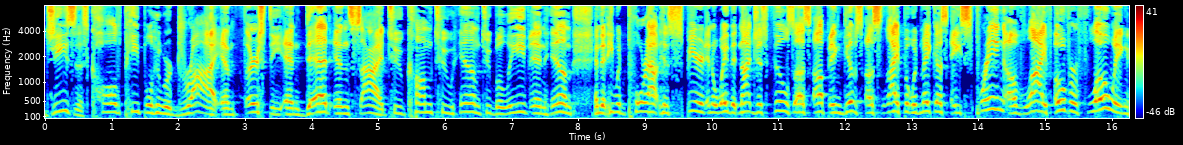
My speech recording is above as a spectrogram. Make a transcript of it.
Jesus called people who were dry and thirsty and dead inside to come to him, to believe in him, and that he would pour out his spirit in a way that not just fills us up and gives us life, but would make us a spring of life, overflowing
